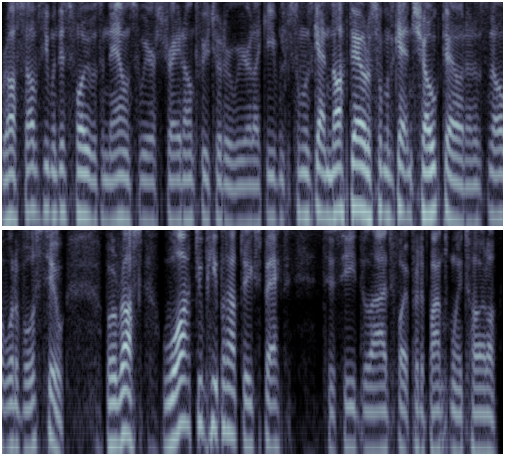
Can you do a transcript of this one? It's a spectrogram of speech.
Ross, obviously, when this fight was announced, we were straight onto each other. We were like, even someone's getting knocked out or someone's getting choked out, and it's not one of us two. But Ross, what do people have to expect to see the lads fight for the bantamweight title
